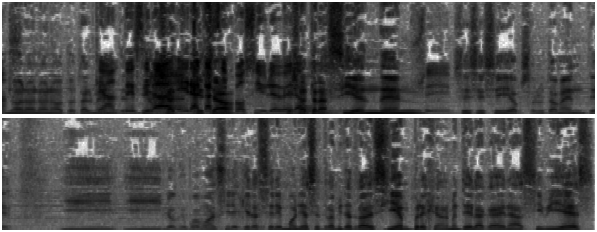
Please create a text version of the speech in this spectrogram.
más. No, no, no, no, totalmente. Que antes Digo, era- ya- era que casi ya- imposible ver Que a ya un- trascienden. Sí. Sí, sí, sí, absolutamente. Y, y lo que podemos decir es que la ceremonia se transmite a través siempre, generalmente, de la cadena CBS.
